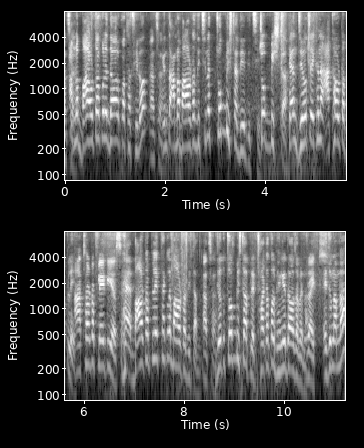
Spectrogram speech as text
আচ্ছা। আমরা বারোটা করে দেওয়ার কথা ছিল আচ্ছা। কিন্তু আমরা বারোটা দিচ্ছি না চব্বিশটা দিয়ে দিচ্ছি। চব্বিশটা? কেন? যেহেতু এখানে আঠারোটা প্লেট আঠারোটা প্লেটই আছে। হ্যাঁ বারোটা প্লেট থাকলে বারোটা দিতাম। আচ্ছা। যেহেতু চব্বিশটা প্লেট ছয়টা তো ভেঙে দেওয়া যাবে না. এই জন্য আমরা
